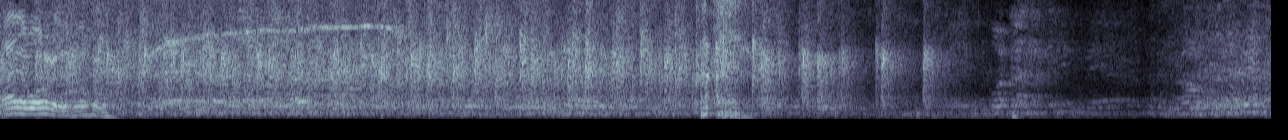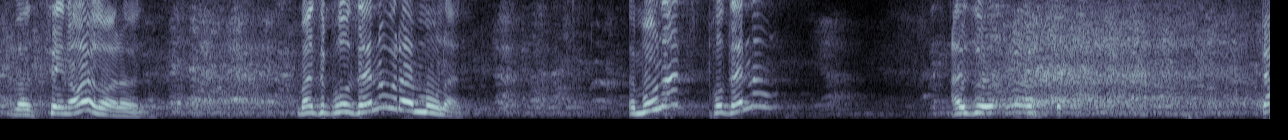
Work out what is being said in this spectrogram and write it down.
Nein, wollen wir nicht, wollen wir nicht. Was, 10 Euro oder? Meinst du pro Sendung oder im Monat? Im Monat? Pro Sendung? Also, Da,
